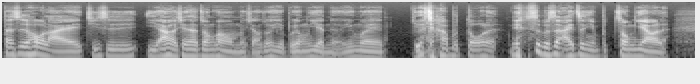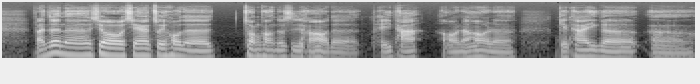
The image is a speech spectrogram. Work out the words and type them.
但是后来其实以阿尔现在状况，我们想说也不用验了，因为也差不多了，你 是不是癌症也不重要了。反正呢，就现在最后的状况就是好好的陪他，好，然后呢，给他一个呃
